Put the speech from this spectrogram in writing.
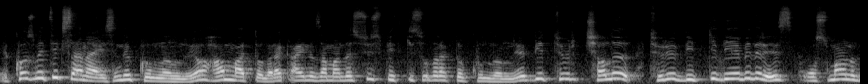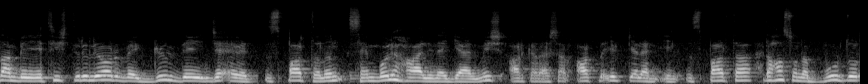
E, kozmetik sanayisinde kullanılıyor. Ham madde olarak aynı zamanda süs bitkisi olarak da kullanılıyor. Bir tür çalı türü bitki diyebiliriz. Osmanlı'dan beri yetiştiriliyor ve gül deyince evet Isparta'nın sembolü haline gelmiş. Arkadaşlar akla ilk gelen il Isparta Isparta, daha sonra Burdur,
